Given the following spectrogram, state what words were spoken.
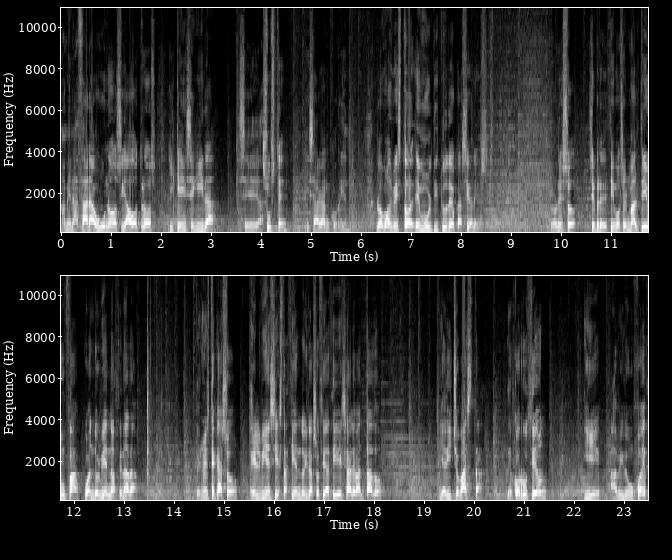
Amenazar a unos y a otros y que enseguida se asusten y salgan corriendo. Lo hemos visto en multitud de ocasiones. Por eso siempre decimos, el mal triunfa cuando el bien no hace nada. Pero en este caso, el bien sí está haciendo y la sociedad civil se ha levantado y ha dicho basta de corrupción y ha habido un juez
